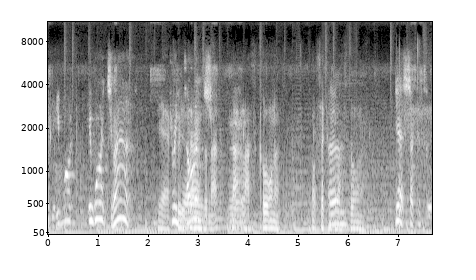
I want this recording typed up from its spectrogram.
Fucking, he wiped, he wiped him out. Yeah, Three three times? on that, that Yeah. last corner. Or second to Um, last corner. Yeah, second to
